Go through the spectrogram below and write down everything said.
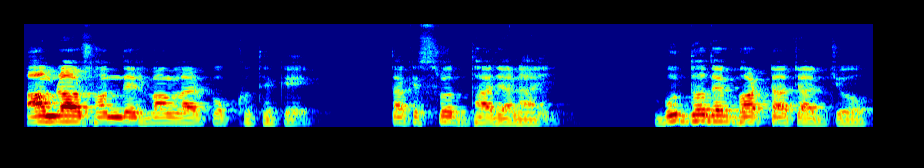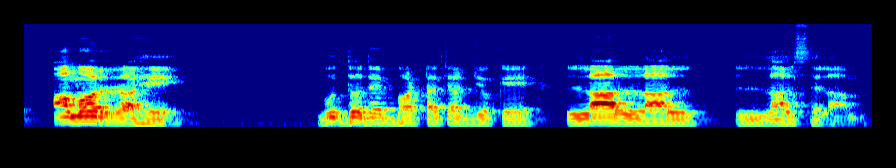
আমরাও সন্দেশ বাংলার পক্ষ থেকে তাকে শ্রদ্ধা জানাই। বুদ্ধদেব ভট্টাচার্য অমর রহে। বুদ্ধদেব ভট্টাচার্যকে লাল লাল লাল সেলাম।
